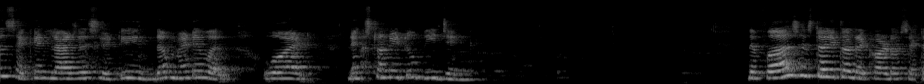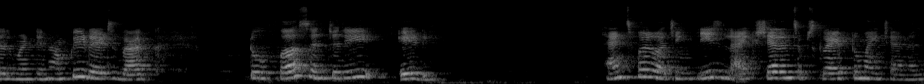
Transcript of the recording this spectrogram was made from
the second largest city in the medieval world, next only to Beijing. The first historical record of settlement in Hampi dates back to 1st century AD. Thanks for watching. Please like, share and subscribe to my channel.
